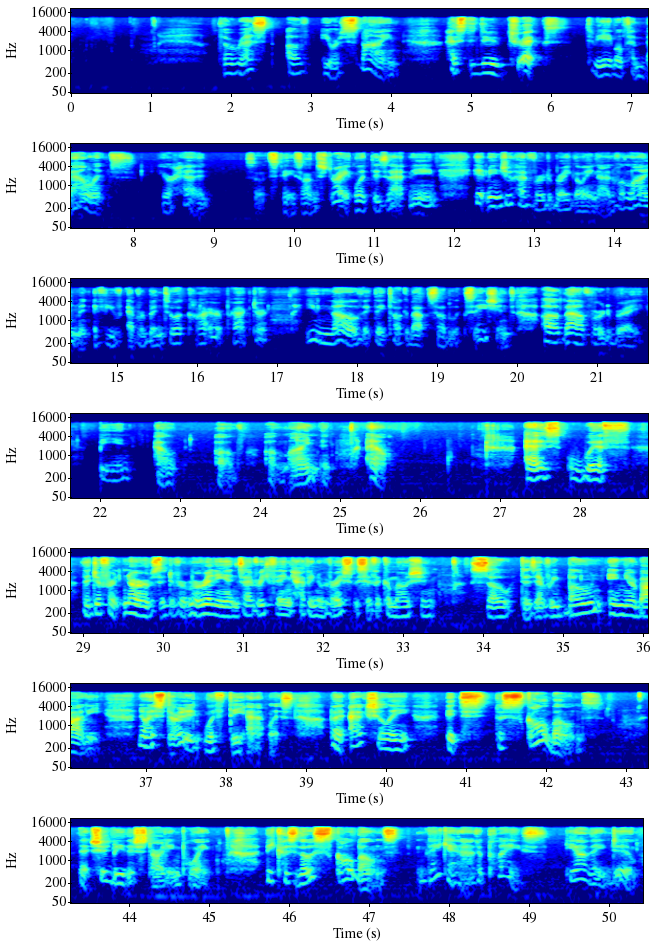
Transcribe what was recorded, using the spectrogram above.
The rest of your spine has to do tricks to be able to balance your head so it stays on straight. What does that mean? It means you have vertebrae going out of alignment. If you've ever been to a chiropractor, you know that they talk about subluxations, about vertebrae being out of alignment. Now, as with the different nerves, the different meridians, everything having a very specific emotion, so does every bone in your body. Now, I started with the atlas, but actually, it's the skull bones that should be the starting point because those skull bones, they get out of place. Yeah, they do.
